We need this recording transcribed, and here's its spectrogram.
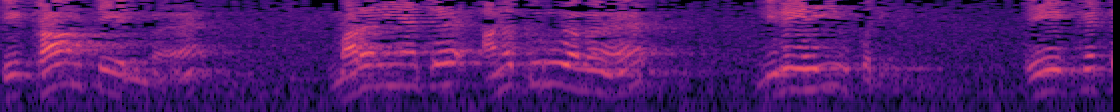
ඒකාන්තයෙන්ම මරණයට අනතුරුවම නිරෙහි උපදින. ඒකට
